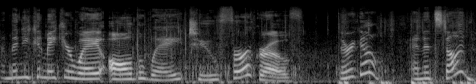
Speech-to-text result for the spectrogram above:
And then you can make your way all the way to Fir Grove. There we go. And it's done.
